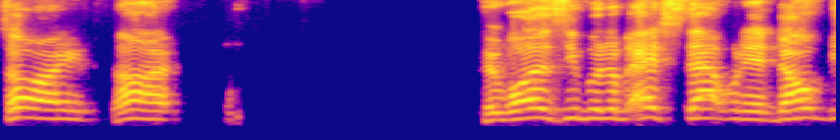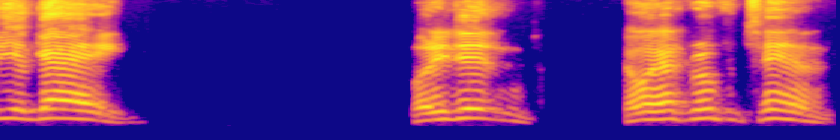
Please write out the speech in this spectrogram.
Sorry, All right. If it was, he would have etched that one in. Don't be a gay. But he didn't. He only had room for 10.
